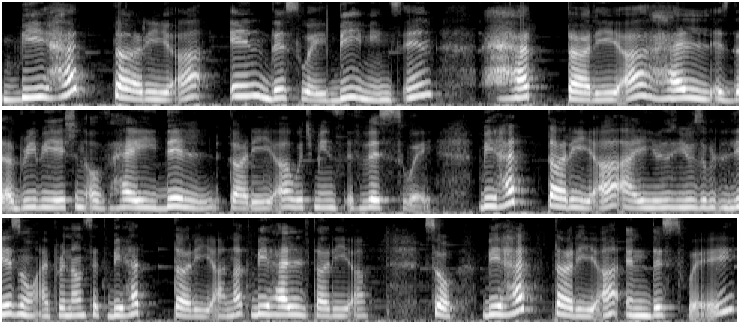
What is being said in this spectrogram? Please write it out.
بهالطريقة in this way B means in هالطريقة هل is the abbreviation of هيدي الطريقة which means this way بهالطريقة I use, use liaison I pronounce it بهالطريقة not بهالطريقة so بهالطريقة in this way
